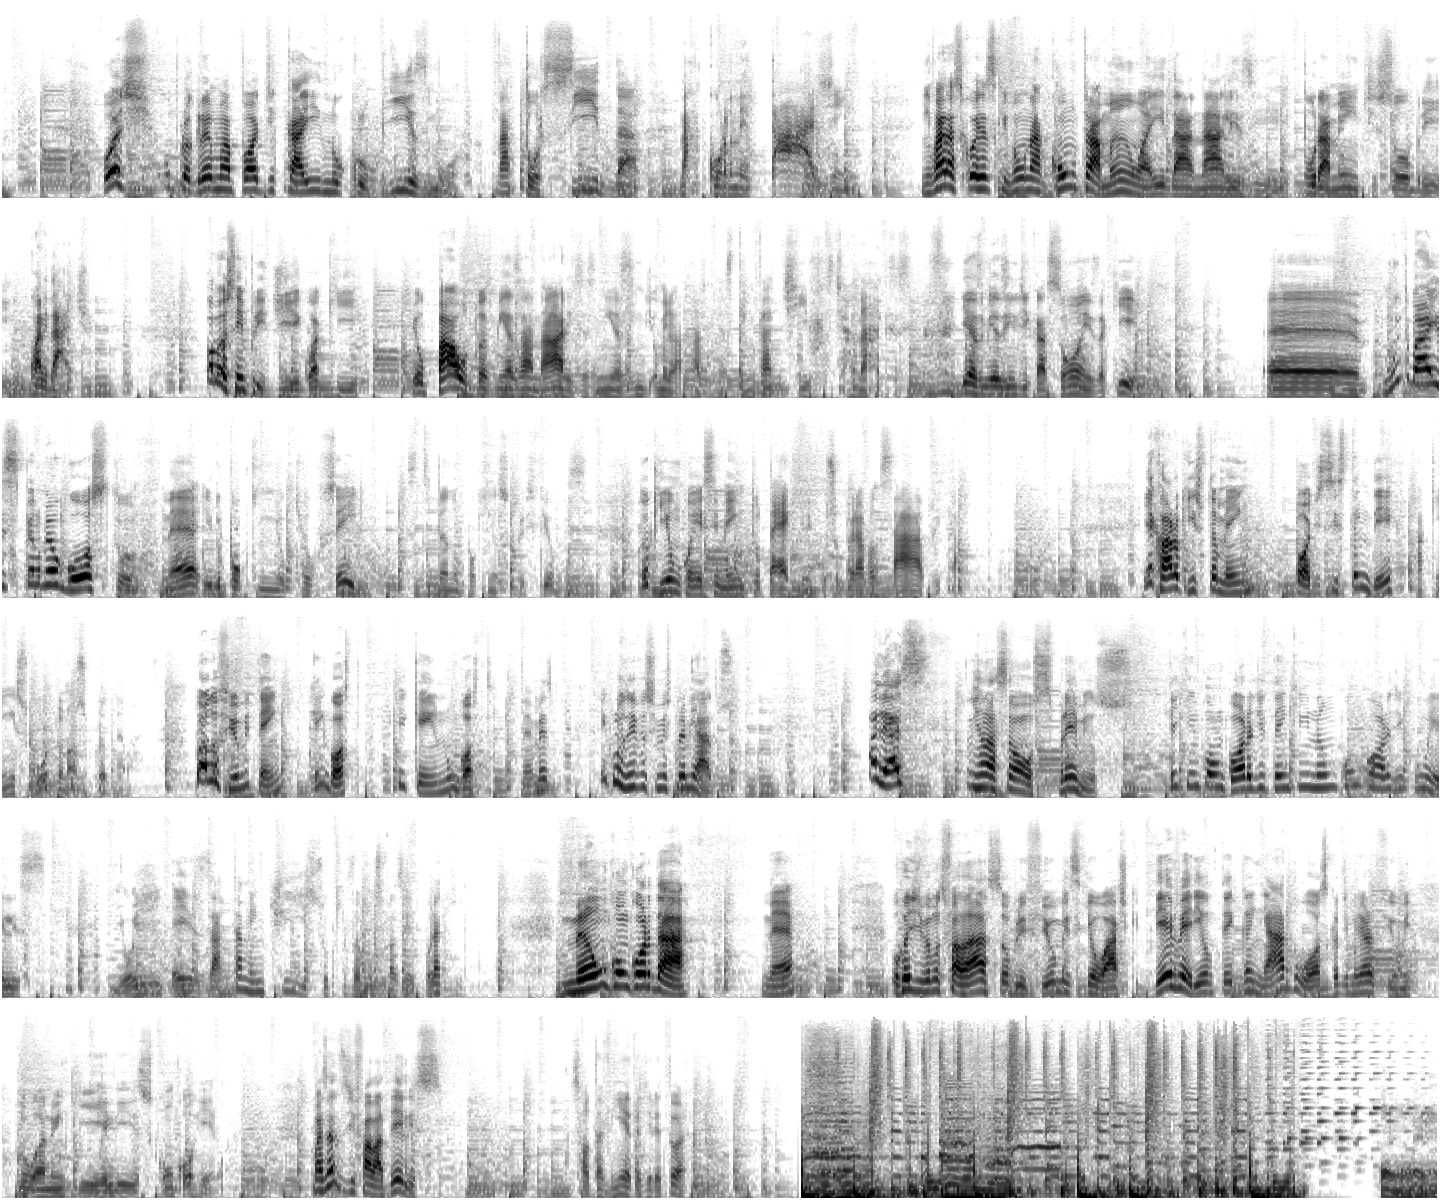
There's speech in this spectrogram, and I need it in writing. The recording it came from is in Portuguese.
Hoje o programa pode cair no clubismo, na torcida, na cornetagem, em várias coisas que vão na contramão aí da análise puramente sobre qualidade. Como eu sempre digo aqui, eu pauto as minhas análises, as minhas ou melhor, as minhas tentativas de análise e as minhas indicações aqui é, muito mais pelo meu gosto, né? E do pouquinho que eu sei, estudando um pouquinho sobre filmes, do que um conhecimento técnico super avançado e tal. E é claro que isso também pode se estender a quem escuta o nosso programa. Todo filme tem quem gosta e quem não gosta, não é mesmo? Inclusive os filmes premiados. Aliás, em relação aos prêmios, tem quem concorde e tem quem não concorde com eles. E hoje é exatamente isso que vamos fazer por aqui. Não concordar, né? Hoje vamos falar sobre filmes que eu acho que deveriam ter ganhado o Oscar de melhor filme no ano em que eles concorreram. Mas antes de falar deles, solta a vinheta, diretor. indica.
